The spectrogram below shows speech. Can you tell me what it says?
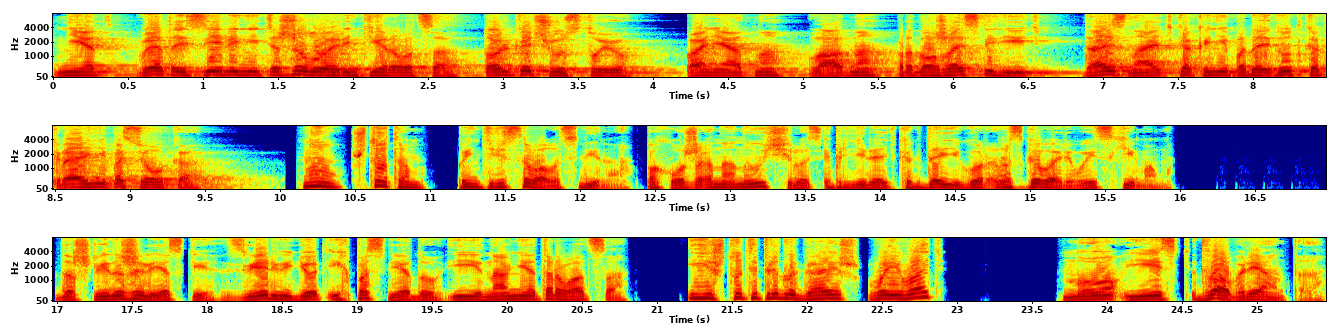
Нет, в этой зелени тяжело ориентироваться. Только чувствую. Понятно. Ладно, продолжай следить. Дай знать, как они подойдут к окраине поселка». «Ну, что там?» Поинтересовалась Лина. Похоже, она научилась определять, когда Егор разговаривает с Химом. «Дошли до железки. Зверь ведет их по следу, и нам не оторваться». «И что ты предлагаешь? Воевать?» «Но есть два варианта.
